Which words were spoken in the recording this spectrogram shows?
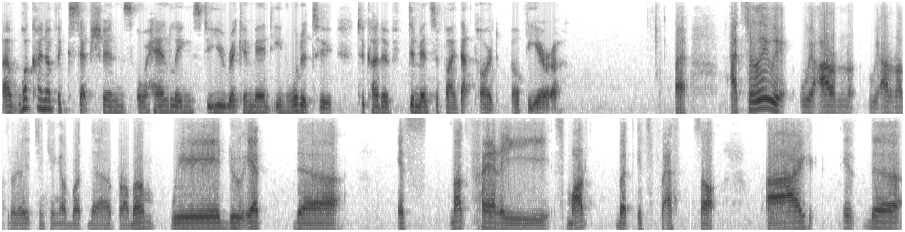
Um, what kind of exceptions or handlings do you recommend in order to to kind of demensify that part of the error? Uh, actually we we are not, we are not really thinking about the problem we do it the it's not very smart but it's fast so i it the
